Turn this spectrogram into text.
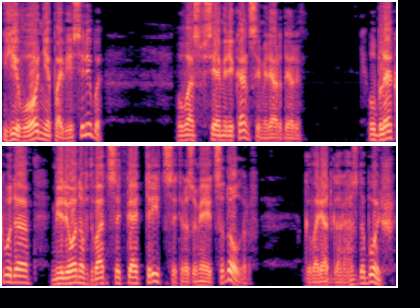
Его не повесили бы? У вас все американцы миллиардеры. У Блэквуда миллионов двадцать пять-тридцать, разумеется, долларов. Говорят, гораздо больше.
